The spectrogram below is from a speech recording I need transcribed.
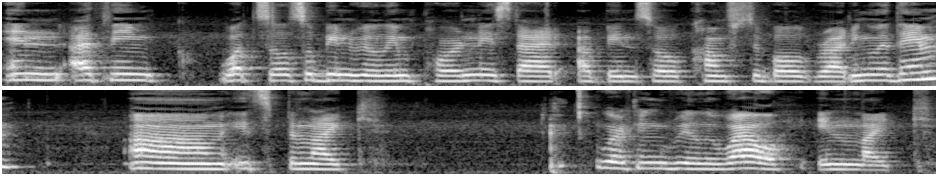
And I think what's also been really important is that I've been so comfortable writing with him. Um, it's been like working really well in like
